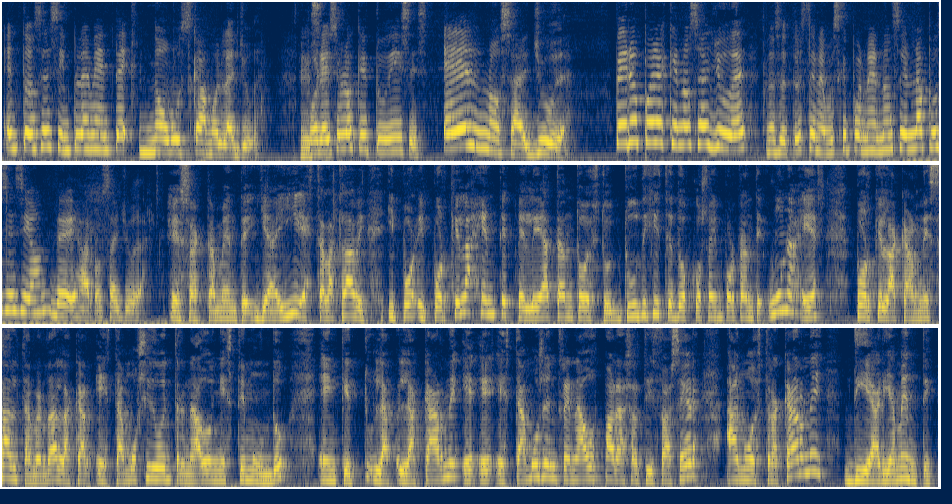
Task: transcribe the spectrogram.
Entonces simplemente no buscamos la ayuda. Por eso lo que tú dices, Él nos ayuda. Pero para que nos ayude, nosotros tenemos que ponernos en la posición de dejarnos ayudar. Exactamente, y ahí está la clave. ¿Y por, ¿Y por qué la gente pelea tanto esto? Tú dijiste dos cosas importantes. Una es porque la carne salta, ¿verdad? La estamos sido entrenados en este mundo en que la, carne, eh, eh, estamos entrenados para satisfacer a nuestra carne diariamente.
